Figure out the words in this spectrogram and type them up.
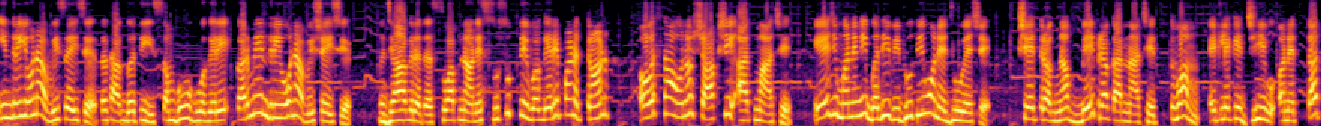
ઇન્દ્રિયોના વિષય છે તથા ગતિ, સંભોગ વગેરે કર્મેન્દ્રિયોના વિષય છે. જાગ્રત, સ્વપ્ન અને સુસુપ્તિ વગેરે પણ ત્રણ અવસ્થાઓનો સાક્ષી આત્મા છે. એ જ મનની બધી વિભૂતિઓને જુએ છે. ક્ષેત્રજ્ઞ બે પ્રકારના છે. ત્વમ એટલે કે જીવ અને તત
